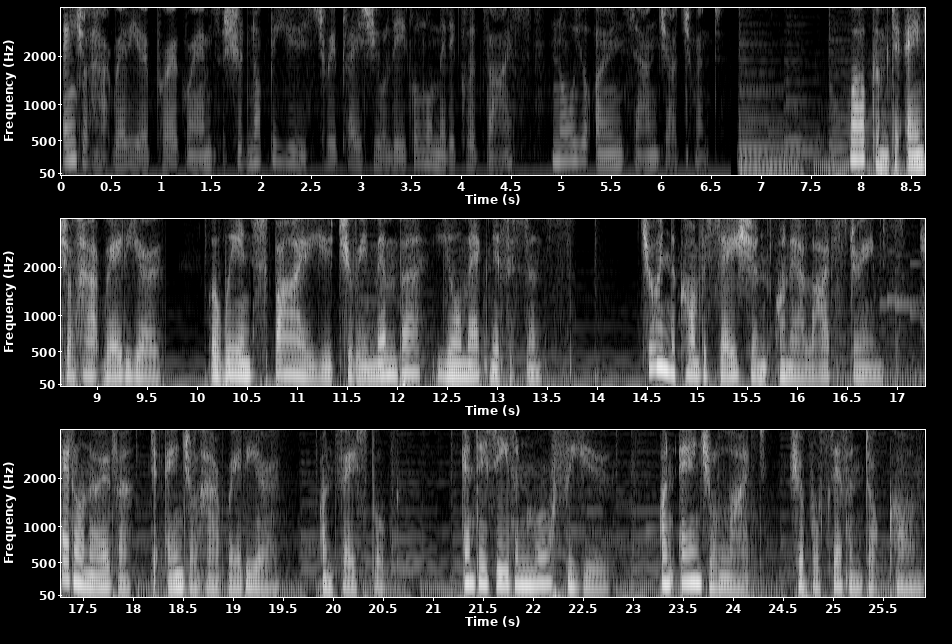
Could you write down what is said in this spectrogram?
Angel Heart Radio programs should not be used to replace your legal or medical advice, nor your own sound judgment. Welcome to Angel Heart Radio, where we inspire you to remember your magnificence. Join the conversation on our live streams. Head on over to Angel Heart Radio on Facebook. And there's even more for you on angellight777.com.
